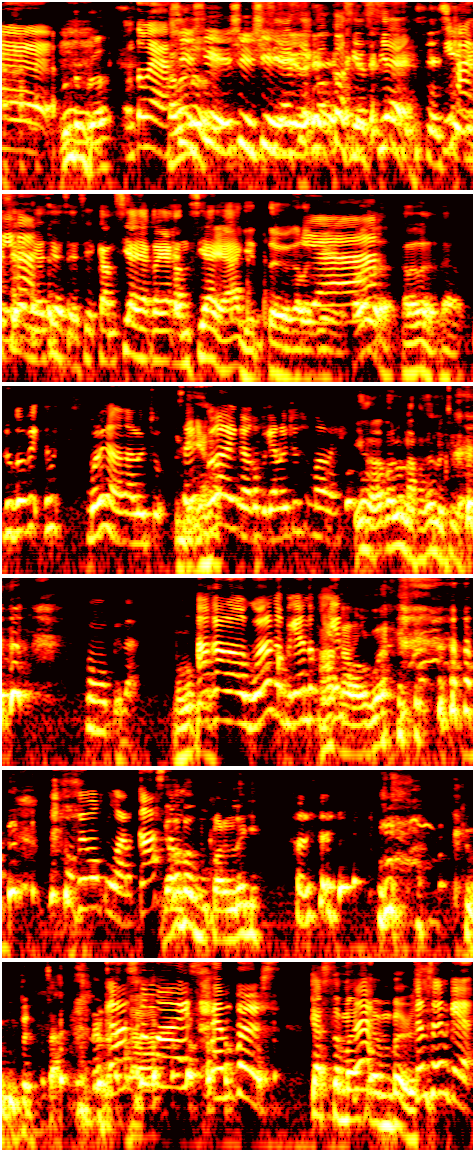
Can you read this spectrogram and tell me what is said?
Untung, Bro. Untung ya. Si si si si. Sia sia koko. Sihan, Sia sihan. sia sia sia sia kamsia ya kayak kamsia ya gitu kalau gue. Lu, kalau lu, tahu. Lu gue boleh nggak nggak lucu? Saya gue lagi nggak kepikiran lucu semua. Iya enggak apa lu nafasnya lucu gak? Mau ngopi ntar. Ah kalau gue kepikiran untuk Ah, bikin kalau gua ngopi mau keluar Gak custom. apa-apa bu keluarin dulu aja. Sorry sorry. Customize hampers. Customize Saya- embers. Kan saya kayak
